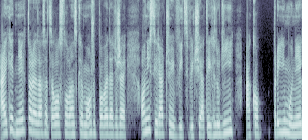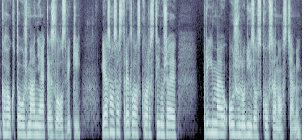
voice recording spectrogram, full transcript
Aj keď niektoré zase celoslovenské môžu povedať, že oni si radšej vycvičia tých ľudí, ako príjmu niekoho, kto už má nejaké zlozvyky. Ja som sa stretla skôr s tým, že príjmajú už ľudí so skúsenosťami.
